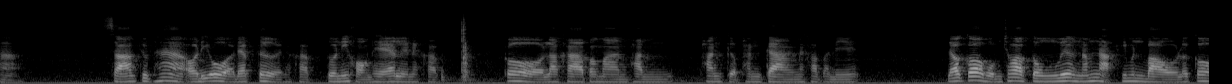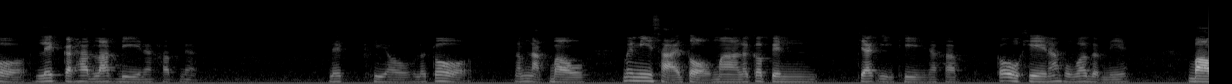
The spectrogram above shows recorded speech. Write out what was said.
อ่า3.5 Audio Adapter นะครับ ตัวนี้ของแท้เลยนะครับ ก็ราคาประมาณพันพันเกือบพันกลางนะครับ อันนี้ แล้วก็ผมชอบตรงเรื่องน้ำหนักที่มันเบา แล้วก็เล็กกระทัดรัดดีนะครับ เนี่ย เล็กเพียว แล้วก็น้ำหนักเบา ไม่มีสายต่อมา แล้วก็เป็นแจ็คอีกทีนะครับ ก็โอเคนะผมว่าแบบนี้เบา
